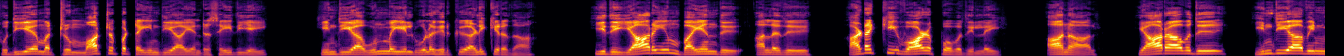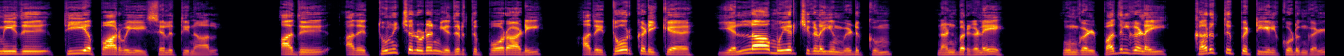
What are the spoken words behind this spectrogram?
புதிய மற்றும் மாற்றப்பட்ட இந்தியா என்ற செய்தியை இந்தியா உண்மையில் உலகிற்கு அளிக்கிறதா? இது யாரையும் பயந்து அல்லது அடக்கி வாழப்போவதில்லை ஆனால் யாராவது இந்தியாவின் மீது தீய பார்வையை செலுத்தினால் அது அதை துணிச்சலுடன் எதிர்த்துப் போராடி அதை தோற்கடிக்க எல்லா முயற்சிகளையும் எடுக்கும். நண்பர்களே உங்கள் பதில்களை கருத்துப் பெட்டியில் கொடுங்கள்.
